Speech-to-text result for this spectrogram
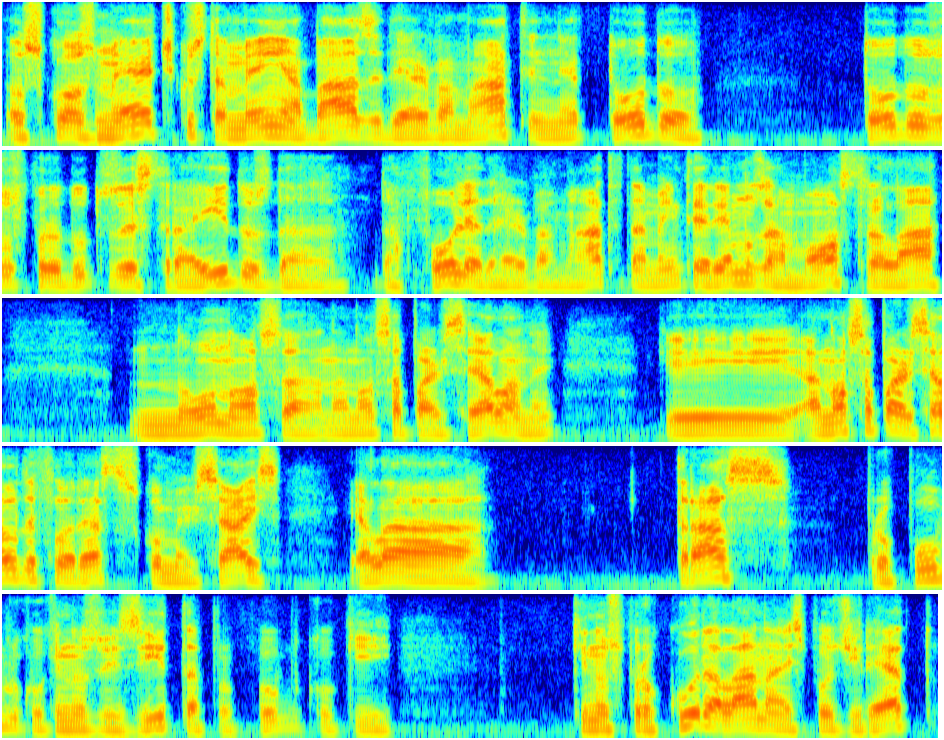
os cosméticos também a base de erva mate, né, todo todos os produtos extraídos da, da folha da erva mate. Também teremos amostra lá no nossa, na nossa parcela, né? Que a nossa parcela de florestas comerciais, ela traz para o público que nos visita, para o público que, que nos procura lá na Expo Direto,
